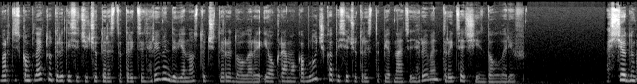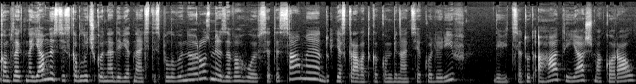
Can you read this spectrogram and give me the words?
Вартість комплекту 3430 гривень 94 долари і окремо каблучка 1315 гривень 36 доларів. Ще один комплект наявності з каблучкою на 19,5 розмір, за вагою все те саме. Яскрава така комбінація кольорів. Дивіться, тут агат, яшма, корал.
